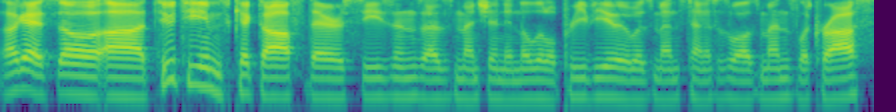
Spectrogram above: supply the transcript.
Okay, so uh, two teams kicked off their seasons, as mentioned in the little preview. It was men's tennis as well as men's lacrosse.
